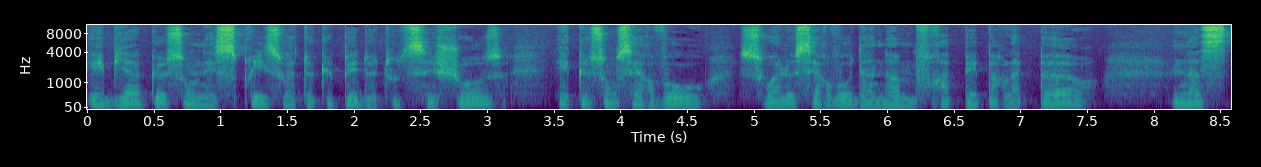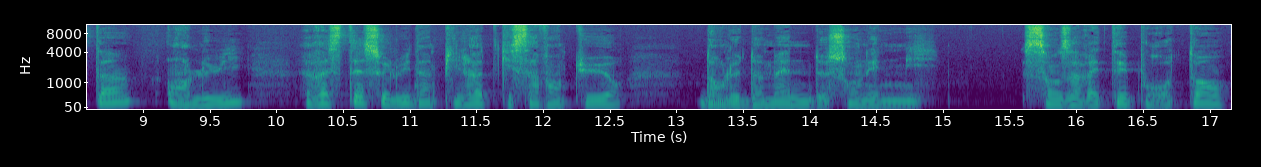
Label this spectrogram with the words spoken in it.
et bien que son esprit soit occupé de toutes ces choses, et que son cerveau soit le cerveau d'un homme frappé par la peur, l'instinct en lui restait celui d'un pilote qui s'aventure dans le domaine de son ennemi. Sans arrêter pour autant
